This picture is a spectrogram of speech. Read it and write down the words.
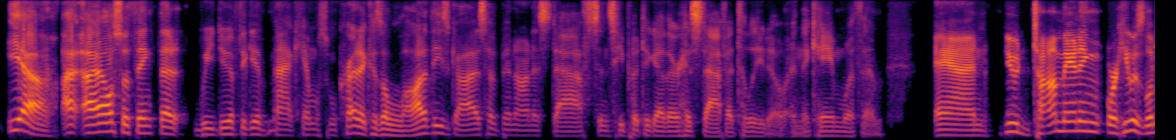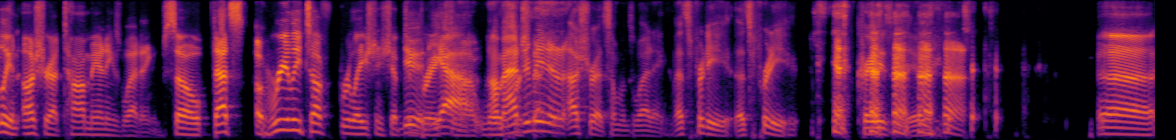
yeah, I, I, also think that we do have to give Matt Campbell some credit because a lot of these guys have been on his staff since he put together his staff at Toledo, and they came with him. And dude, Tom Manning, or he was literally an usher at Tom Manning's wedding, so that's a really tough relationship dude, to break. Yeah, imagine being an usher at someone's wedding. That's pretty. That's pretty crazy, dude. uh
